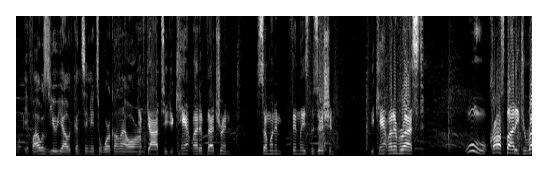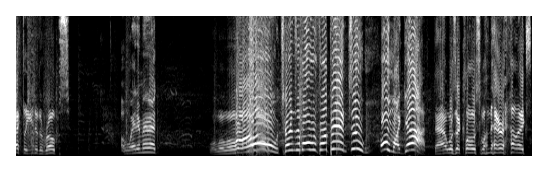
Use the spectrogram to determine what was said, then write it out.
Well, if I was Yuya, I would continue to work on that arm. You've got to. You can't let a veteran, someone in Finlay's position, you can't let him rest. Ooh, crossbody directly into the ropes. Oh, wait a minute. Whoa, whoa, whoa, whoa. Oh, turns him over for a pin, too. Oh, my God. That was a close one there, Alex.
